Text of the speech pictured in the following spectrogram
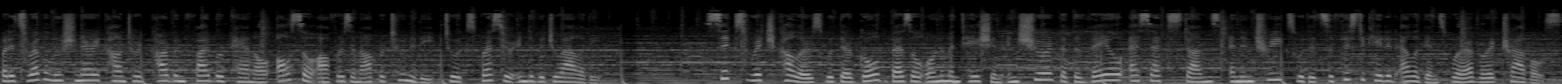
but its revolutionary contoured carbon fiber panel also offers an opportunity to express your individuality. Six rich colors with their gold bezel ornamentation ensure that the VAIO SX stuns and intrigues with its sophisticated elegance wherever it travels.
